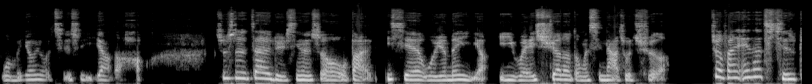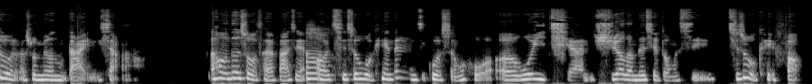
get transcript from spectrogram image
我们拥有其实是一样的好。就是在旅行的时候，我把一些我原本以以为需要的东西拿出去了，就发现，哎，它其实对我来说没有那么大影响啊。然后那时候我才发现，哦，其实我可以那样子过生活。而我以前需要的那些东西，其实我可以放，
